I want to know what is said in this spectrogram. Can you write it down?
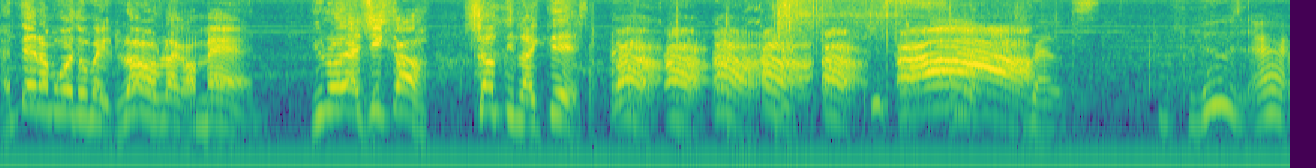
and then I'm going to make love like a man. You know that, chica? Something like this. Ah, ah, ah, ah, ah, He's ah. so gross. Loser.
